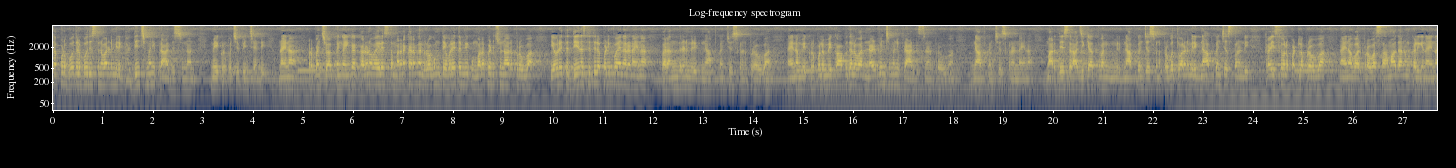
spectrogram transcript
తప్పుడు బోధలు బోధిస్తున్న వారిని మీరు గద్దించమని ప్రార్థిస్తున్నాను. మీ కృప చూపించండి. నాయన ప్రపంచవ్యాప్తంగా ఇంకా కరోనా వైరస్తో మరణకరమైన రోగంతో ఎవరైతే మీకు మొరపెడుచున్నారో ప్రవ్వ ఎవరైతే దీన స్థితిలో పడిపోయినారో నాయన వారందరిని మీరు జ్ఞాపకం చేసుకున్నాను ప్రవ్వ. నాయన మీ కృపలో మీ కాపుదల వారిని నడిపించమని ప్రార్థిస్తున్నాను ప్రవ్వ. జ్ఞాపకం చేసుకునండి ఆయన. మన దేశ రాజకీయత్వాన్ని మీరు జ్ఞాపకం చేసుకున్న ప్రభుత్వాలను మీరు జ్ఞాపకం చేసుకోనండి. క్రైస్తవుల పట్ల ప్రభు నాయన వారి ప్రభావ సమాధానం కలిగిన ఆయన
